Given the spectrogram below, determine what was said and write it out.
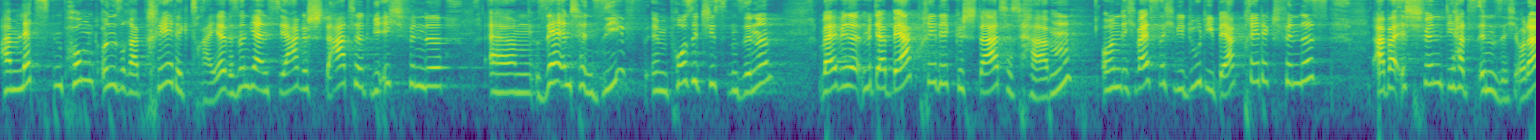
am letzten Punkt unserer Predigtreihe. Wir sind ja ins Jahr gestartet, wie ich finde, ähm, sehr intensiv im positivsten Sinne, weil wir mit der Bergpredigt gestartet haben. Und ich weiß nicht, wie du die Bergpredigt findest, aber ich finde, die hat es in sich, oder?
